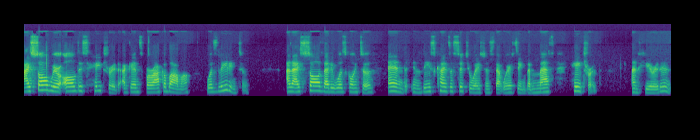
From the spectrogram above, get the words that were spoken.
I saw where all this hatred against Barack Obama was leading to. And I saw that it was going to end in these kinds of situations that we're seeing the mass hatred. And here it is.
